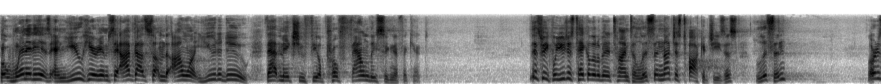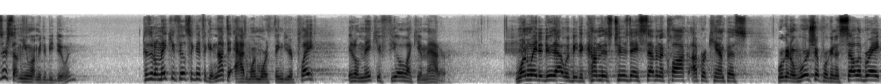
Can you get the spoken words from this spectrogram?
But when it is, and you hear Him say, I've got something that I want you to do, that makes you feel profoundly significant. This week, will you just take a little bit of time to listen, not just talk at Jesus, listen. Lord, is there something you want me to be doing? Because it'll make you feel significant, not to add one more thing to your plate, it'll make you feel like you matter. One way to do that would be to come this Tuesday, 7 o'clock, upper campus. We're going to worship, we're going to celebrate,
